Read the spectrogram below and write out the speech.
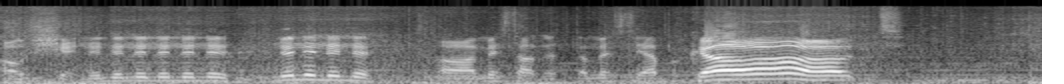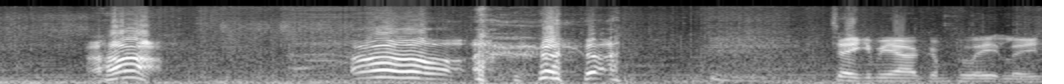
Oh shit! No! No! No! No! No! No! No! No! No! Oh, I missed out. The, I missed the uppercut. Aha! Oh! Taking me out completely.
